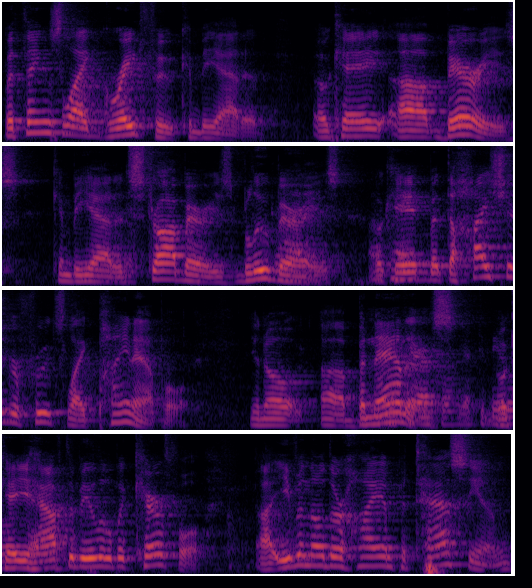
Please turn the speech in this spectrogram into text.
But things like grapefruit can be added. Okay, uh, berries can be added, strawberries, blueberries. Okay. Okay. but the high sugar fruits like pineapple, you know, uh, bananas. You have to be okay, you have to be a little bit careful. Uh, even though they're high in potassium,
